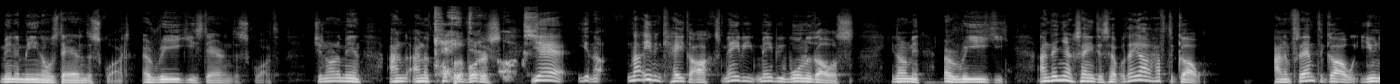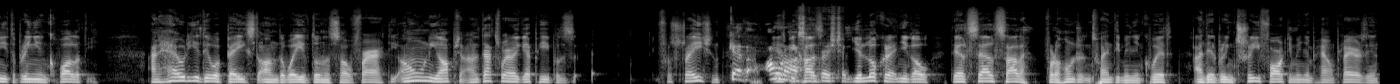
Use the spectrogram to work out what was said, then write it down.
Minamino's there in the squad, Origi's there in the squad. Do you know what I mean? And and a couple of others. Ox. Yeah, you know, not even Keita Ox, maybe maybe one of those. You know what I mean? Origi. And then you're saying to yourself, well, they all have to go. And for them to go, you need to bring in quality. And how do you do it based on the way you've done it so far? The only option, and that's where I get people's frustration, Kev, I is want to ask a because question. you look at it and you go, they'll sell Salah for 120 million quid, and they'll bring three 40 million pound players in,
